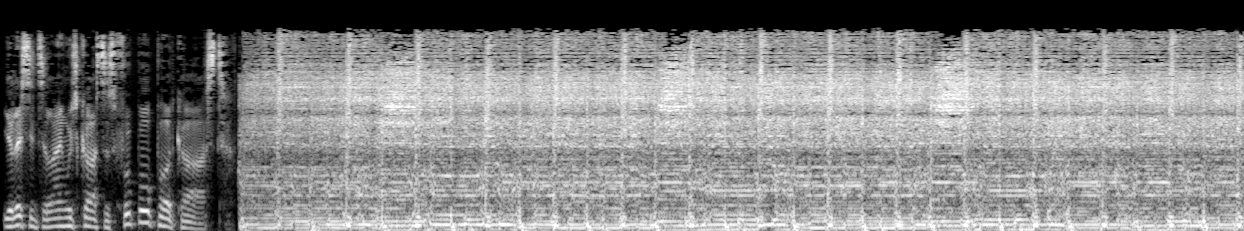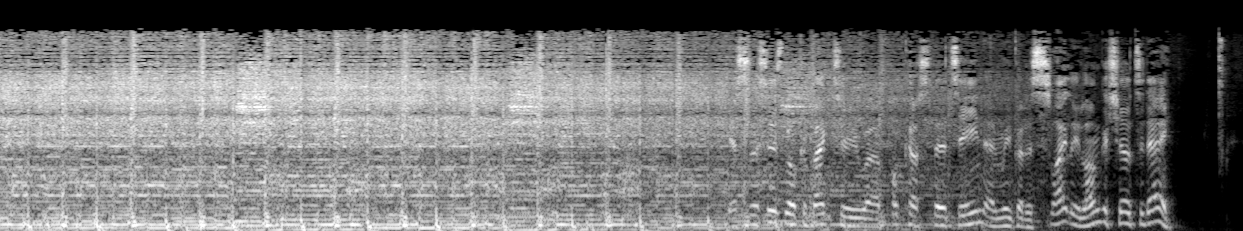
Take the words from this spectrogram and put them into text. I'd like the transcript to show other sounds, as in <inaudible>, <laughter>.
You're listening to Language Casters Football Podcast. Yes, listeners, welcome back to uh, podcast 13, and we've got a slightly longer show today.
